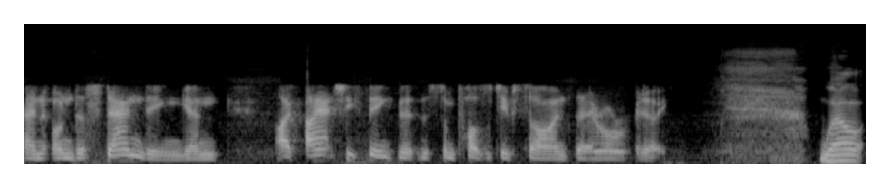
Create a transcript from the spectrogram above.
and understanding. And I, I actually think that there's some positive signs there already. Well,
